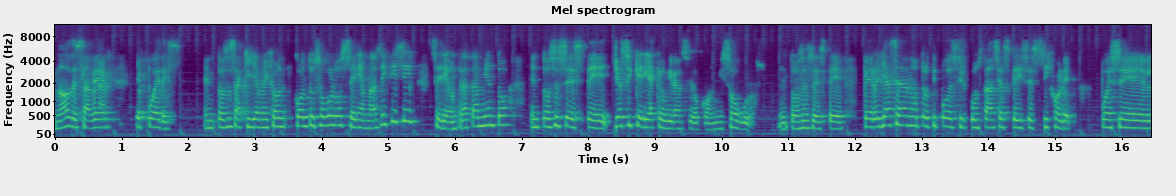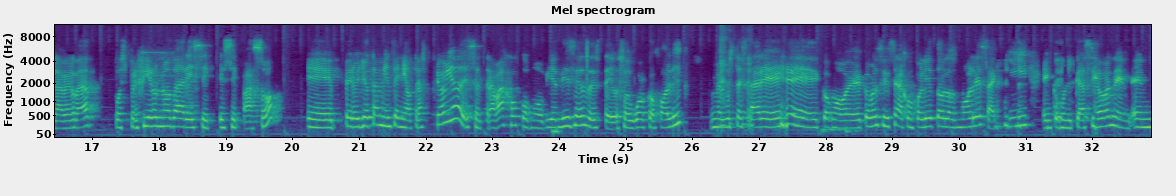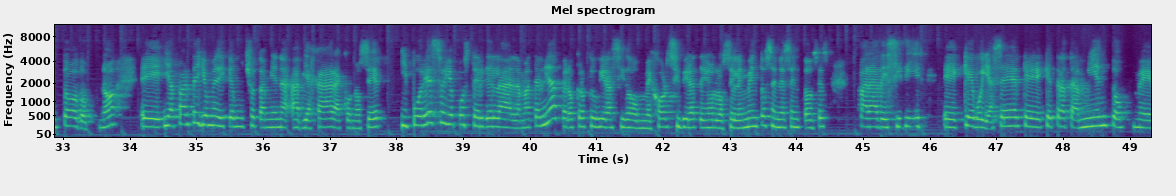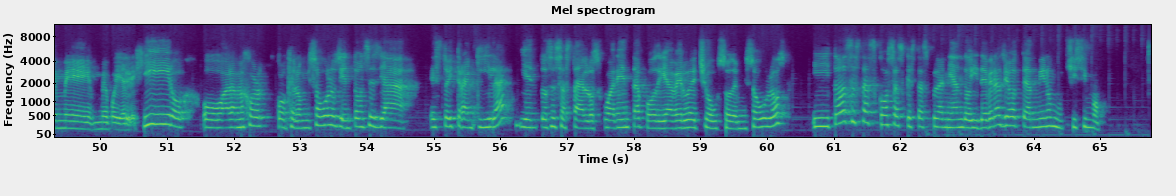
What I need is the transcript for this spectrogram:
¿no? De saber que puedes. Entonces aquí ya me dijeron, con tus óvulos sería más difícil, sería un tratamiento. Entonces, este, yo sí quería que hubieran sido con mis óvulos. Entonces, este, pero ya se dan otro tipo de circunstancias que dices, híjole, pues eh, la verdad, pues prefiero no dar ese, ese paso. Eh, pero yo también tenía otras prioridades, el trabajo, como bien dices, este, soy workaholic, me gusta estar eh, como, eh, ¿cómo se dice? Ajonjolí todos los moles aquí, en comunicación, en, en todo, ¿no? Eh, y aparte yo me dediqué mucho también a, viajar, a conocer, y por eso yo postergué la, la, maternidad, pero creo que hubiera sido mejor si hubiera tenido los elementos en ese entonces para decidir eh, qué voy a hacer, qué, qué tratamiento me, me, me, voy a elegir, o, o a lo mejor congelo mis óvulos y entonces ya estoy tranquila y entonces hasta los 40 podría haber hecho uso de mis óvulos. Y todas estas cosas que estás planeando y de veras yo te admiro muchísimo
